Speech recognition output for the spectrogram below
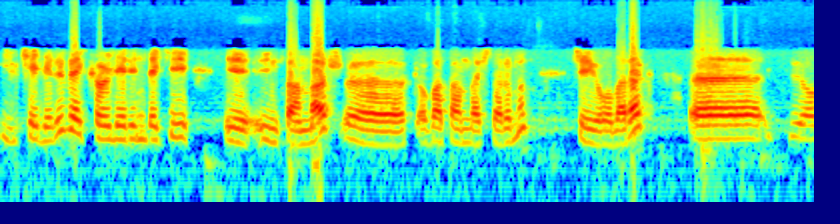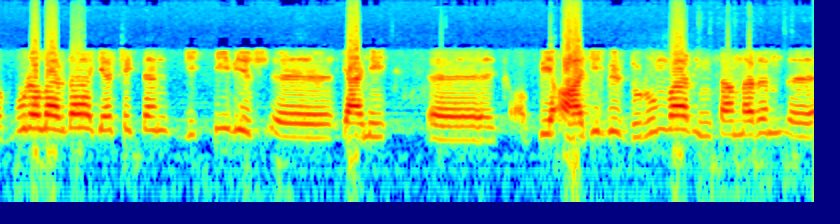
ilçeleri ve köylerindeki e, insanlar, e, vatandaşlarımız şey olarak e, buralarda gerçekten ciddi bir e, yani e, bir acil bir durum var. İnsanların e,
